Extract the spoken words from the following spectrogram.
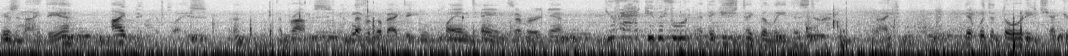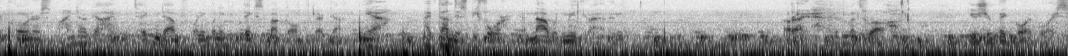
Here's an idea. I pick the place. Huh? I promise. You'll never go back to eating plantains ever again. You ever had Cuban food? I think you should take the lead this time, right? Get with authorities, check your corners, find our guy, and we take him down before anyone even thinks about going for their gun. Yeah, I've done this before. And not with me, you haven't. All right, let's roll. Use your big boy voice.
